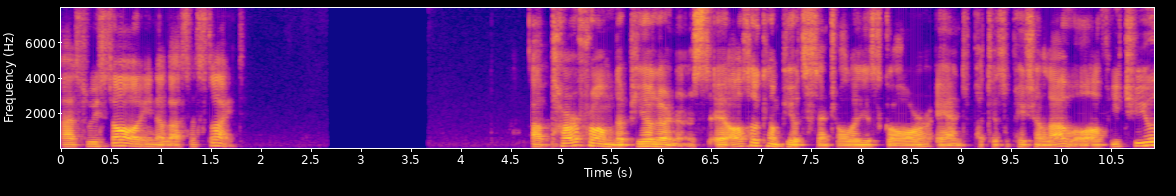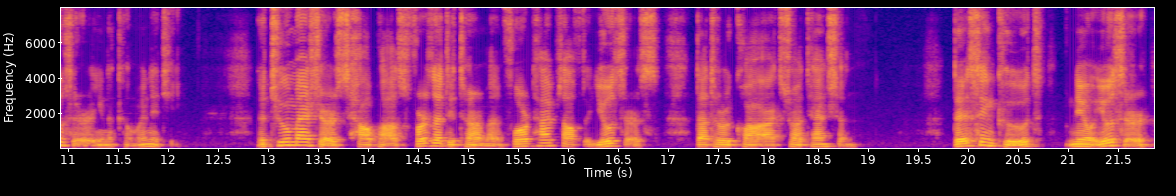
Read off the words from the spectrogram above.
as we saw in the last slide. Apart from the peer learners, it also computes centrality score and participation level of each user in the community. The two measures help us further determine four types of the users that require extra attention. This includes new users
